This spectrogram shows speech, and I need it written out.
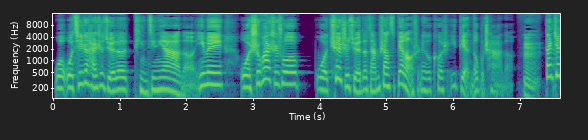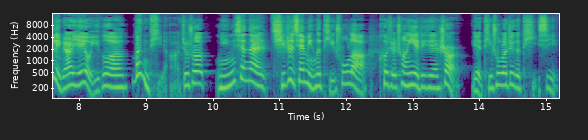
我我其实还是觉得挺惊讶的，因为我实话实说，我确实觉得咱们上次卞老师那个课是一点都不差的。嗯，但这里边也有一个问题啊，就是说您现在旗帜鲜明的提出了科学创业这件事儿，也提出了这个体系，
